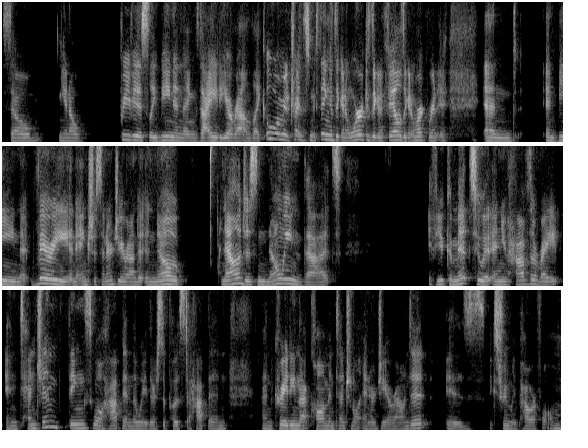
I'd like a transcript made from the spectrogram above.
So, you know, previously being in anxiety around like, oh, I'm going to try this new thing. Is it going to work? Is it going to fail? Is it going to work? And and being very an anxious energy around it. And no, now just knowing that if you commit to it and you have the right intention, things will happen the way they're supposed to happen. And creating that calm, intentional energy around it is extremely powerful.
